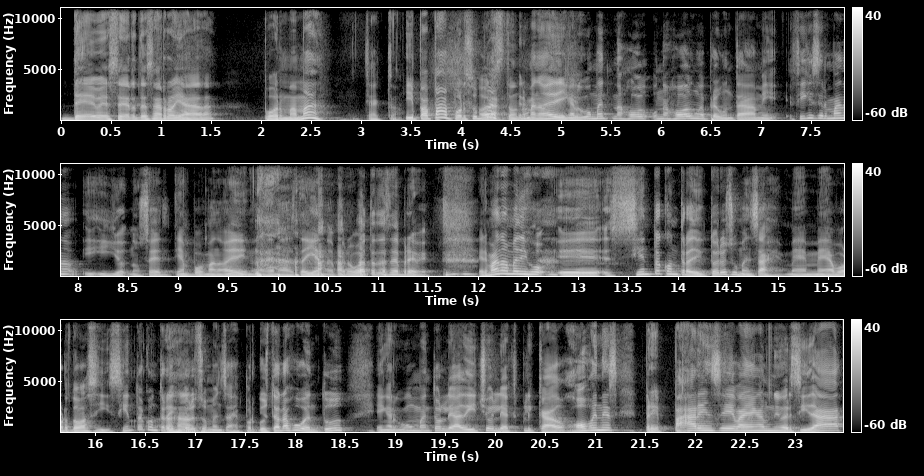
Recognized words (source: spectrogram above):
debe ser desarrollada por mamá Exacto. y papá, por supuesto. Ahora, ¿no? Hermano Eddie, en algún momento una, jo- una joven me preguntaba a mí, fíjese hermano, y, y yo no sé, el tiempo, hermano Eddie, no, nos está yendo, pero voy a tratar de ser breve. Hermano me dijo, eh, siento contradictorio su mensaje, me, me abordó así, siento contradictorio Ajá. su mensaje, porque usted a la juventud en algún momento le ha dicho y le ha explicado, jóvenes, prepárense, vayan a la universidad,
